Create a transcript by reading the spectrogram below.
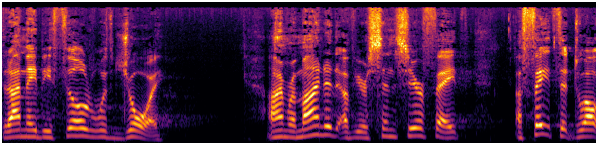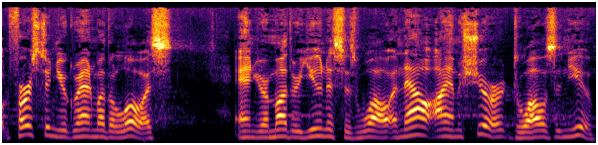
that I may be filled with joy. I am reminded of your sincere faith, a faith that dwelt first in your grandmother Lois and your mother Eunice as well, and now I am sure dwells in you.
